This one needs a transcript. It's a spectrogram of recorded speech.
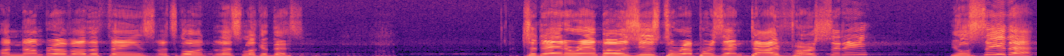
a number of other things. Let's go. let's look at this. Today, the rainbow is used to represent diversity. You'll see that.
